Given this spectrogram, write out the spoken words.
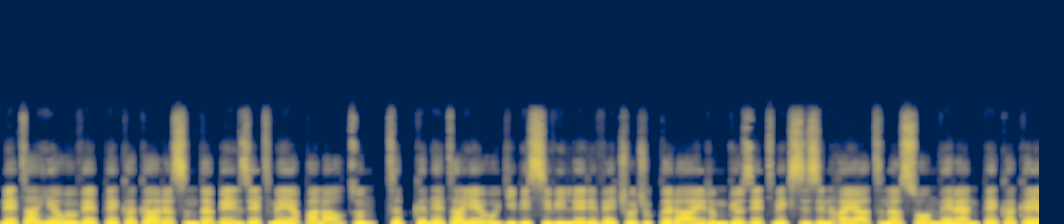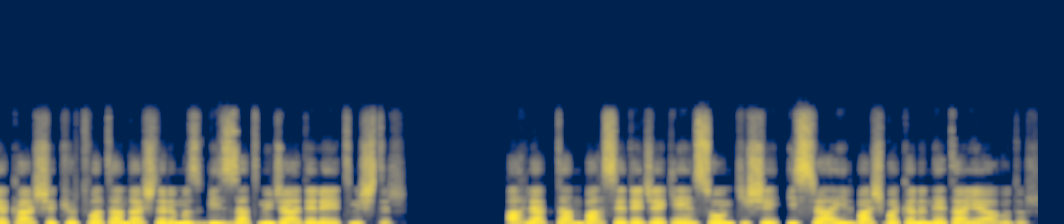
Netanyahu ve PKK arasında benzetme yapan Altun, tıpkı Netanyahu gibi sivilleri ve çocukları ayrım gözetmeksizin hayatına son veren PKK'ya karşı Kürt vatandaşlarımız bizzat mücadele etmiştir. Ahlaktan bahsedecek en son kişi, İsrail Başbakanı Netanyahu'dur.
